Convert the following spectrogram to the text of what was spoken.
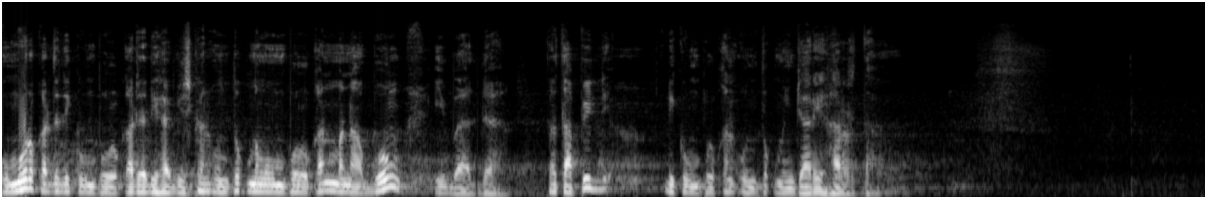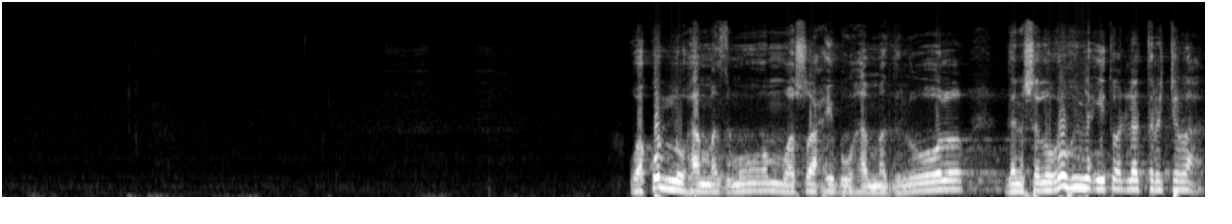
Umur kada dikumpul, kada dihabiskan untuk mengumpulkan menabung ibadah. Tetapi di, dikumpulkan untuk mencari harta. wa kulluha mazmum wa sahibuha madlul dan seluruhnya itu adalah tercela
